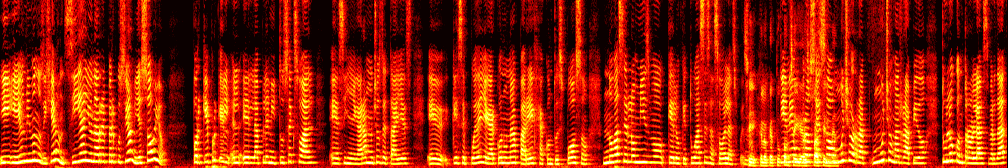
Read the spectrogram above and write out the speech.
Y, y ellos mismos nos dijeron, sí hay una repercusión y es obvio. ¿Por qué? Porque la plenitud sexual eh, sin llegar a muchos detalles, eh, que se puede llegar con una pareja, con tu esposo, no va a ser lo mismo que lo que tú haces a solas, pues. Sí, que lo que tú Tiene un proceso mucho, mucho más rápido, tú lo controlas, ¿verdad?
